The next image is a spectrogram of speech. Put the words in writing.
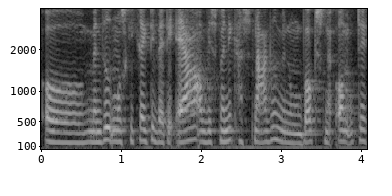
og man ved måske ikke rigtigt, hvad det er, og hvis man ikke har snakket med nogle voksne om det,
